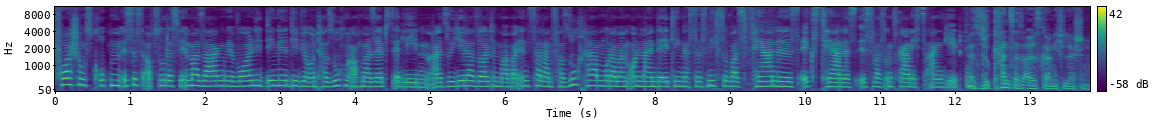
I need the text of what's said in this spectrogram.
Forschungsgruppen ist es auch so, dass wir immer sagen, wir wollen die Dinge, die wir untersuchen, auch mal selbst erleben. Also jeder sollte mal bei Insta dann versucht haben oder beim Online-Dating, dass das nicht so was Fernes, Externes ist, was uns gar nichts angeht. Und also du kannst das alles gar nicht löschen.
